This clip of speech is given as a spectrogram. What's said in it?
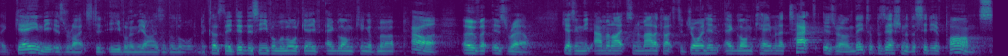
Again, the Israelites did evil in the eyes of the Lord. And because they did this evil, the Lord gave Eglon, king of Moab, power over Israel. Getting the Ammonites and Amalekites to join him, Eglon came and attacked Israel, and they took possession of the city of palms.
